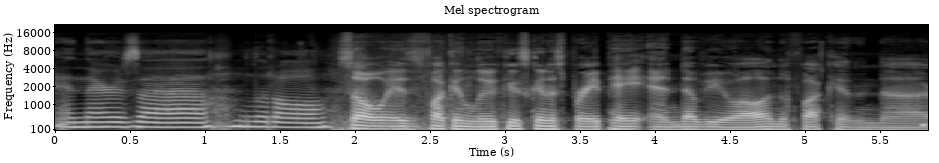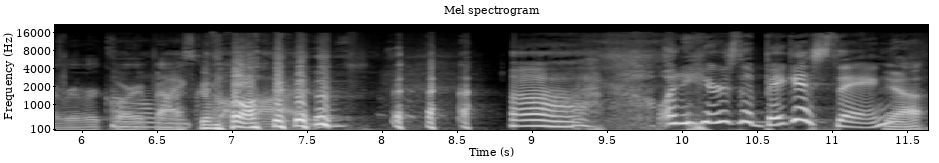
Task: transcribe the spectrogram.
and there's a little. So is fucking Lucas gonna spray paint NWL in the fucking uh, River Court Oh basketball? Ugh. and here's the biggest thing yeah,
